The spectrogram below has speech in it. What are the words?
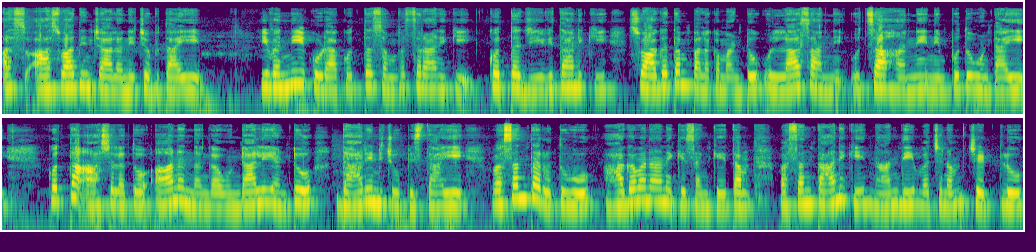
ఆస్ ఆస్వాదించాలని చెబుతాయి. ఇవన్నీ కూడా కొత్త సంవత్సరానికి కొత్త జీవితానికి స్వాగతం పలకమంటూ ఉల్లాసాన్ని ఉత్సాహాన్ని నింపుతూ ఉంటాయి. కొత్త ఆశలతో ఆనందంగా ఉండాలి అంటూ దారిని చూపిస్తాయి. వసంత ఋతువు ఆగమనానికి సంకేతం. వసంతానికి నాంది వచనం చెట్లు.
